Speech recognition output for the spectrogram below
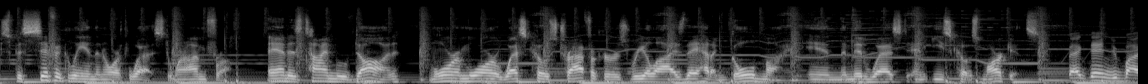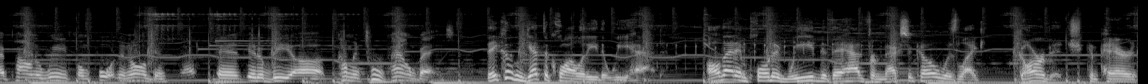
specifically in the Northwest, where I'm from. And as time moved on, more and more West Coast traffickers realized they had a gold mine in the Midwest and East Coast markets. Back then, you buy a pound of weed from Portland, Oregon, and it'll be uh, coming two pound bags. they couldn't get the quality that we had. All that imported weed that they had from Mexico was like garbage compared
